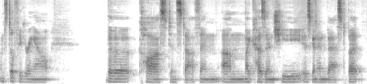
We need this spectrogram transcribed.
I'm still figuring out the cost and stuff, and um, my cousin she is going to invest, but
